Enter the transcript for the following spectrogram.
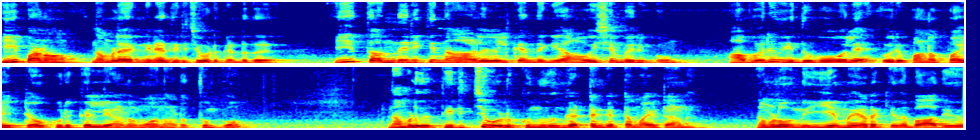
ഈ പണം നമ്മൾ എങ്ങനെയാണ് തിരിച്ചു കൊടുക്കേണ്ടത്? ഈ തന്നിരിക്കുന്ന ആളുകൾക്ക് എന്തെങ്കിലും ആവശ്യം വരുമ്പം അവരും ഇതുപോലെ ഒരു പണപ്പയറ്റോ കുറിക്കല്യാണമോ നടത്തുമ്പോൾ നമ്മളിത് തിരിച്ചു കൊടുക്കുന്നതും ഘട്ടം ഘട്ടമായിട്ടാണ്. നമ്മളൊന്ന് ഇ എം ഐ അടയ്ക്കുന്ന ബാധ്യത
